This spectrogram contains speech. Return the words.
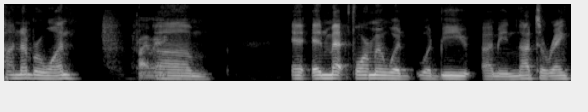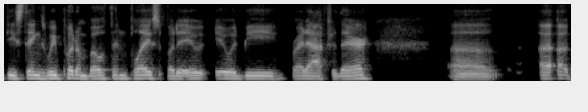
a number one. Primary. Um, and, metformin would would be, I mean, not to rank these things, we put them both in place, but it it would be right after there. Uh, a,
